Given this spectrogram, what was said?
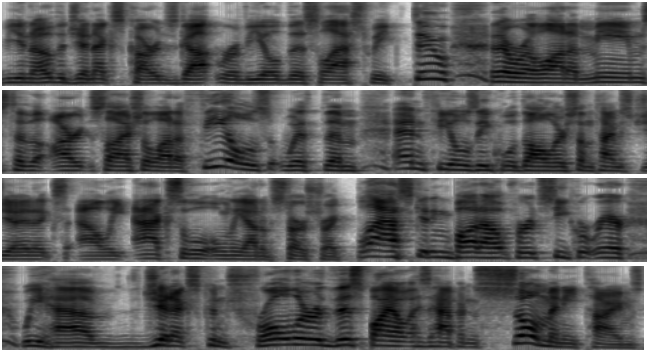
You know, the Genex cards got revealed this last week too. There were a lot of memes to the art slash a lot of feels with them, and feels equal dollar. Sometimes Genex Axel only out of Starstrike Blast getting bought out for its secret rare. We have Gen X controller. This buyout has happened so many times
